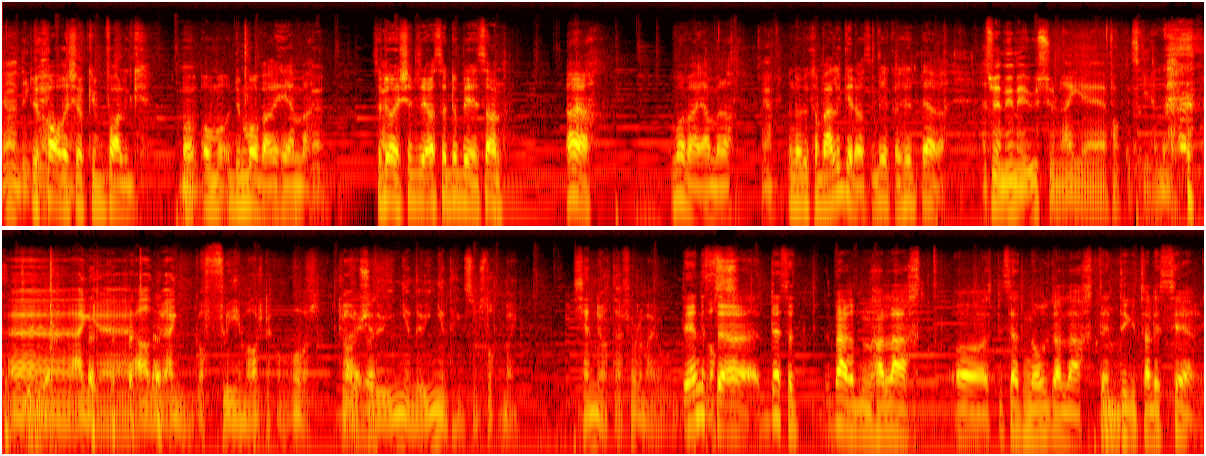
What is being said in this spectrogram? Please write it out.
ja, Du har ikke noe valg, og, og du må være hjemme. Ja. Så da, ikke, altså, da blir det sånn Ja ja, du må være hjemme, da. Ja. Men når du kan velge, da, så blir det kanskje litt bedre. Jeg tror jeg er mye mer usunn når jeg er faktisk hjemme. jeg, jeg, eh, jeg gafler i meg alt jeg kommer over. Klarer ikke, det, er ingen, det er jo ingenting som stopper meg. Jeg kjenner jo at jeg føler meg jo Det eneste vass. det som verden har lært, og spesielt Norge har lært, det er Mm. digitalisering.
